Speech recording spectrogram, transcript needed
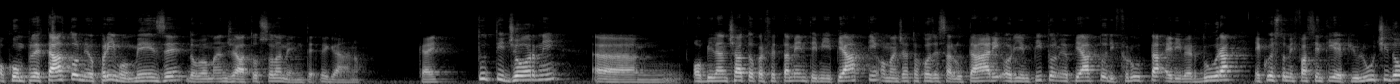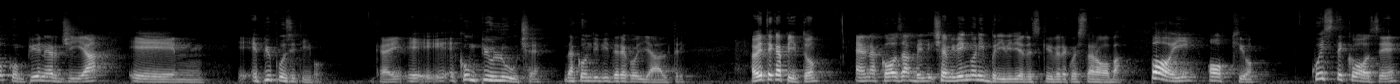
ho completato il mio primo mese dove ho mangiato solamente vegano. Okay? Tutti i giorni ehm, ho bilanciato perfettamente i miei piatti, ho mangiato cose salutari, ho riempito il mio piatto di frutta e di verdura e questo mi fa sentire più lucido, con più energia e, e, e più positivo. Okay? E, e, con più luce da condividere con gli altri. Avete capito? È una cosa bellissima, cioè mi vengono i brividi a descrivere questa roba. Poi, occhio, queste cose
